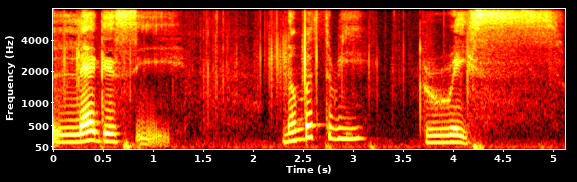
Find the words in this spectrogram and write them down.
legacy, number three, grace.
